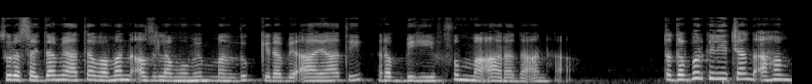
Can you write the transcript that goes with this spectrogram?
سورج سجدہ میں آتا ومن ازلم ممن دکھ کے رب آیات ربی ہی فم آرد انہا تدبر کے لیے چند اہم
